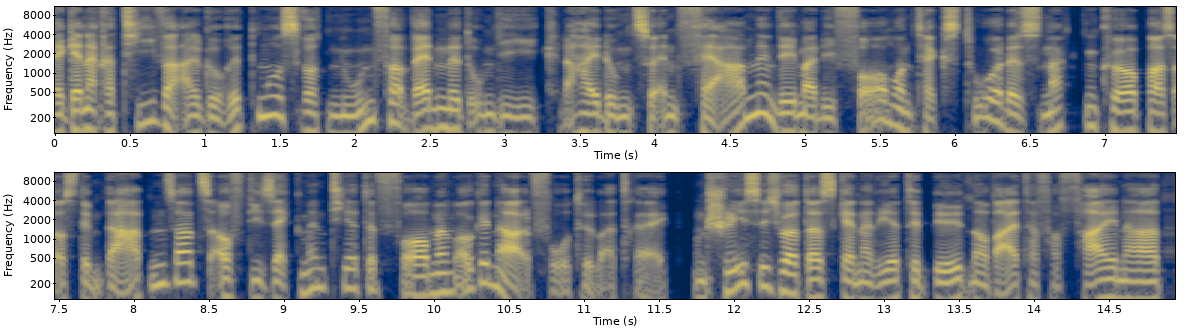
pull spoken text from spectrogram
Der generative Algorithmus wird nun verwendet, um die Kleidung zu entfernen, indem er die Form und Textur des nackten Körpers aus dem Datensatz auf die segmentierte Form im Originalfoto überträgt. Und schließlich wird das generierte Bild noch weiter verfeinert,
